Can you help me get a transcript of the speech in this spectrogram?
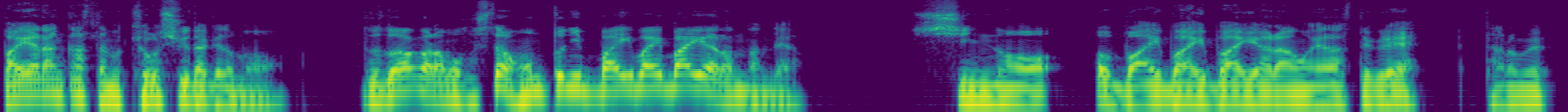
バイアランカスタム強襲だけども。だからもうそしたら本当にバイバイバイアランなんだよ。真のバイバイバイアランをやらせてくれ。頼む。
